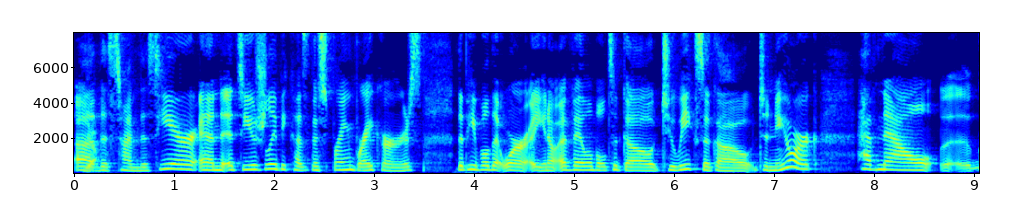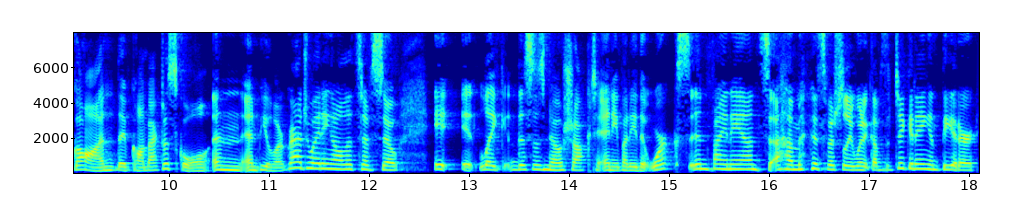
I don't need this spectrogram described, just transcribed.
Uh, yeah. This time this year, and it's usually because the spring breakers, the people that were you know available to go two weeks ago to New York, have now uh, gone. They've gone back to school and, and people are graduating and all that stuff. So it, it, like, this is no shock to anybody that works in finance, um, especially when it comes to ticketing and theater.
